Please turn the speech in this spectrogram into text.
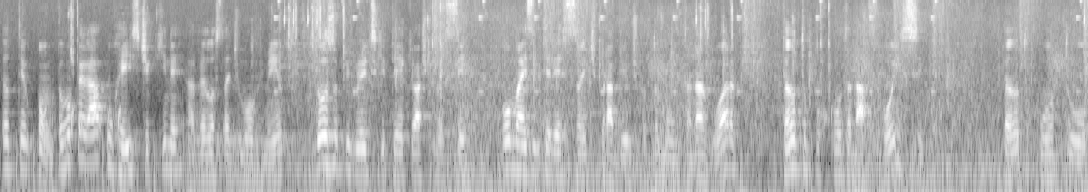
eu tenho... Bom, eu vou pegar o Haste aqui, né? A velocidade de movimento. Dos upgrades que tem aqui, eu acho que vai ser o mais interessante para a build que eu estou montando agora tanto por conta da foice, tanto quanto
